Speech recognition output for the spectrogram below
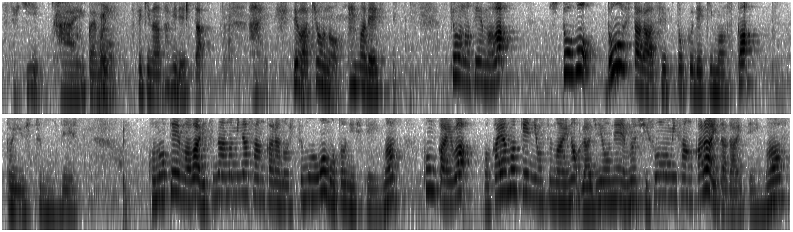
素敵。はい。今回はい。も素敵な旅でした、はい。では今日のテーマです。今日のテーマは「人をどうしたら説得できますか?」という質問です、はい。このテーマはリスナーの皆さんからの質問を元にしています。今回は和歌山県にお住まいのラジオネームしそのみさんからいただいています。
